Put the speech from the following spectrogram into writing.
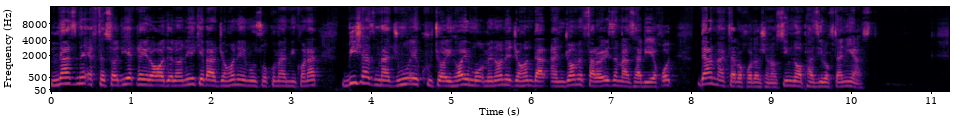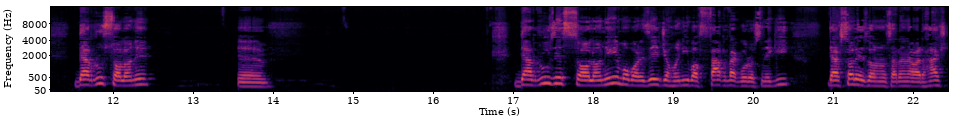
نظم اقتصادی غیرعادلانه که بر جهان امروز حکومت می کند بیش از مجموع کوتاهی های مؤمنان جهان در انجام فرایز مذهبی خود در مکتب خداشناسی ناپذیرفتنی است در روز سالانه در روز سالانه مبارزه جهانی با فقر و گرسنگی در سال 1998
